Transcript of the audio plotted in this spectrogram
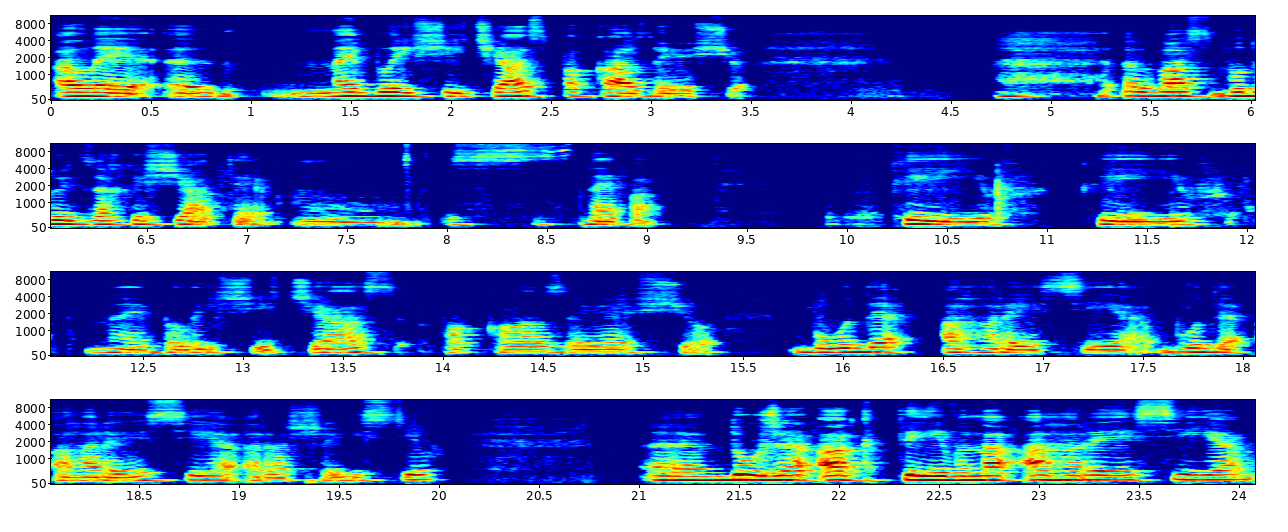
але е, найближчий час показує, що е, вас будуть захищати з неба. Київ, Київ, найближчий час показує, що буде агресія, буде агресія рашистів, е, дуже активна агресія,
